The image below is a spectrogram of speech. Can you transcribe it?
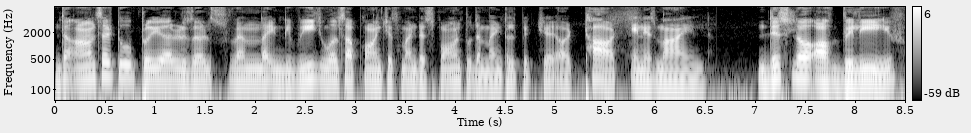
The answer to prayer results when the individual subconscious mind responds to the mental picture or thought in his mind. This law of belief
